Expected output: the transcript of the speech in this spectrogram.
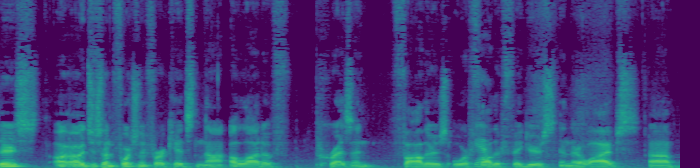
There's uh, uh, just unfortunately for our kids, not a lot of present fathers or Yeah. father figures in their lives, um,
